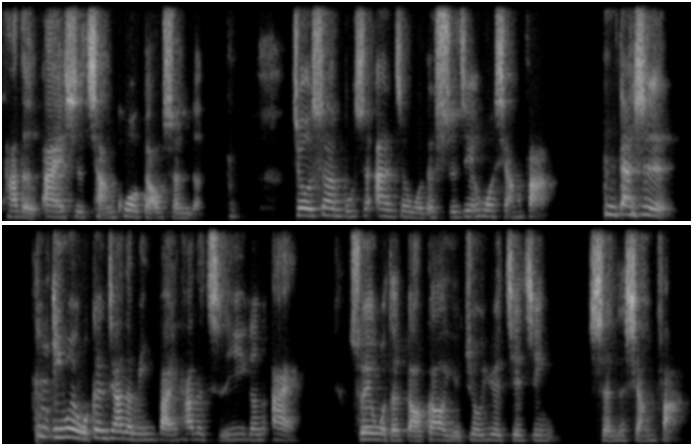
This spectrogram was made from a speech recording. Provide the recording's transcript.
他的爱是长阔高深的，就算不是按着我的时间或想法。但是，因为我更加的明白他的旨意跟爱，所以我的祷告也就越接近神的想法。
